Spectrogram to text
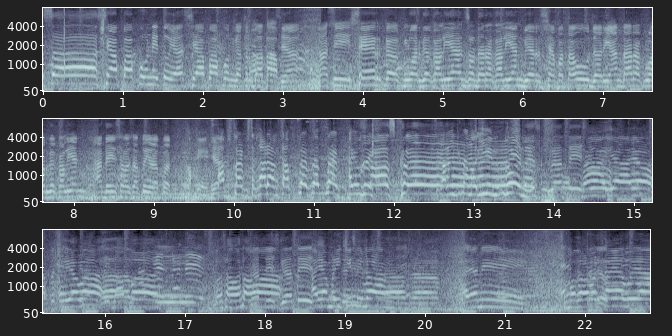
biasa. Siapa pun itu ya, siapa pun gak terbatas Mantap. ya. Kasih share ke keluarga kalian, saudara kalian biar siapa tahu dari antara keluarga kalian ada yang salah satu yang dapat. Oke, Ya. subscribe sekarang, subscribe, subscribe. Ayo guys. Subscribe. Sekarang kita bagiin, Gun. Gratis. Nah, iya, ayo. Iya, Pak. Dapat. Sama-sama. Gratis, gratis. Ayam ricis nih, Bang. Ayo nih. Semoga berkah ya, Bu ya.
